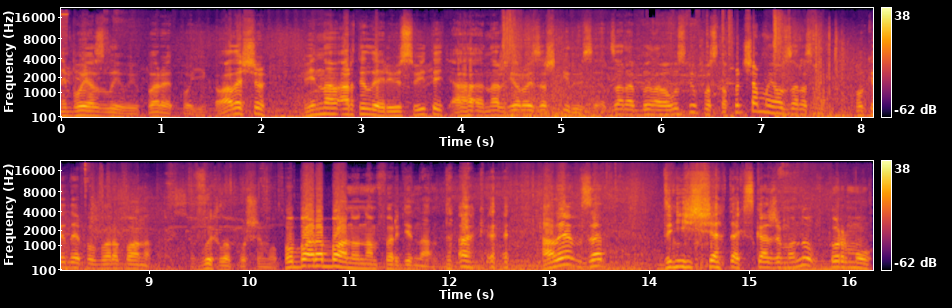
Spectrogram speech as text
небоязливий, вперед поїхав. Але що він на артилерію світить, а наш герой зашкірився. От зараз би на гуслю постав, хоча ми його зараз покиде по барабану вихлопушимо. По барабану нам Фердінанд, так? Але за дніща, так скажемо, ну, в корму.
